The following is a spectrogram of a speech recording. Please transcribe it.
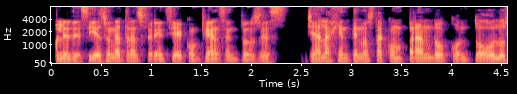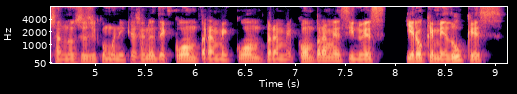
como les decía, es una transferencia de confianza. Entonces ya la gente no está comprando con todos los anuncios y comunicaciones de cómprame, cómprame, cómprame, sino es quiero que me eduques,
